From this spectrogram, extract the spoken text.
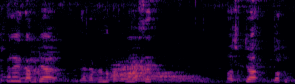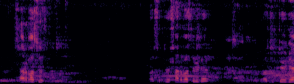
এখানে গাভিটা দেখার জন্য কাস্টমার আছে। বাছুরটা সার বাছুর বাছুরটা সার বাছুর এটা। বাছুরটা এটা।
